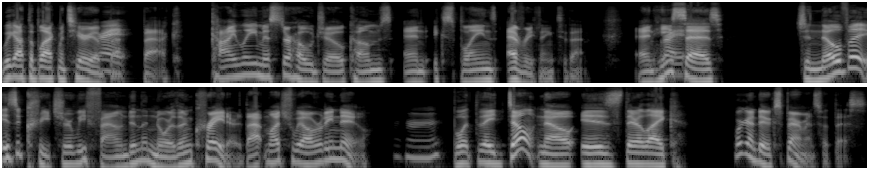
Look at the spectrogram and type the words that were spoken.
we got the black materia ba- back. Kindly, Mr. Hojo comes and explains everything to them. And he Right. says, Jenova is a creature we found in the northern crater. That much we already knew. Mhm. But what they don't know is they're like, we're going to do experiments with this.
